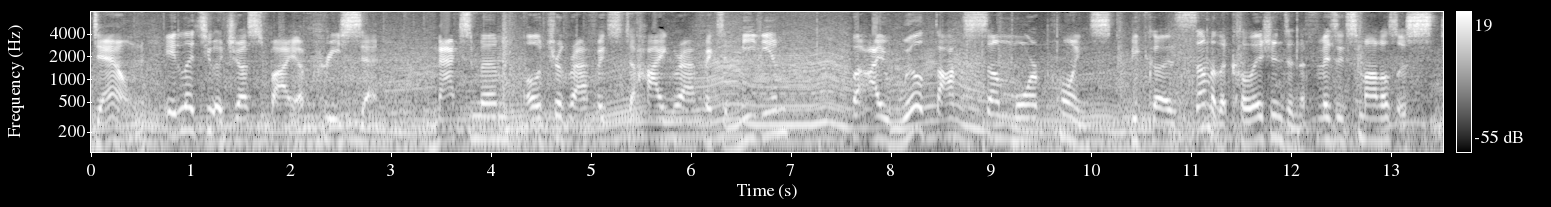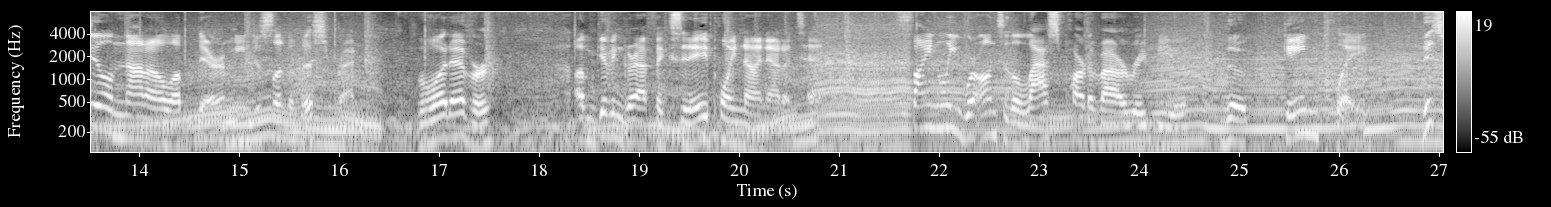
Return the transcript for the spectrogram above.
down, it lets you adjust by a preset maximum, ultra graphics to high graphics, and medium but I will dock some more points because some of the collisions and the physics models are still not all up there. I mean, just look at this wreck. Whatever. I'm giving graphics an 8.9 out of 10. Finally, we're on to the last part of our review the gameplay. This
